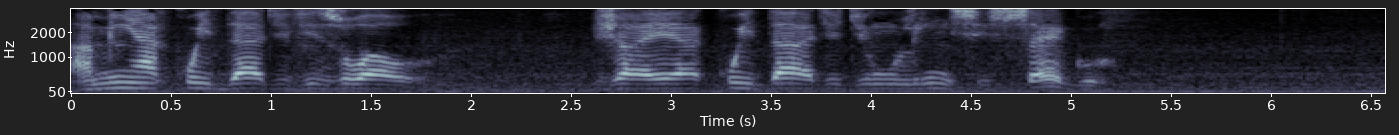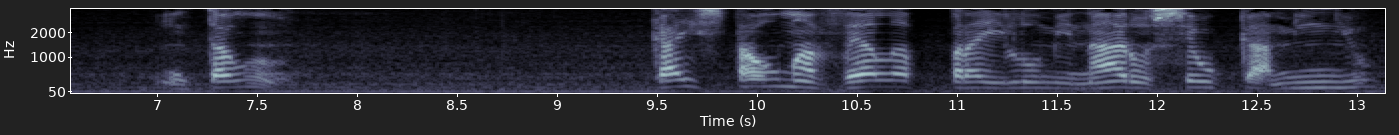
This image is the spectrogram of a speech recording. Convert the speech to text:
a minha acuidade visual já é a cuidade de um lince cego, então cá está uma vela para iluminar o seu caminho,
